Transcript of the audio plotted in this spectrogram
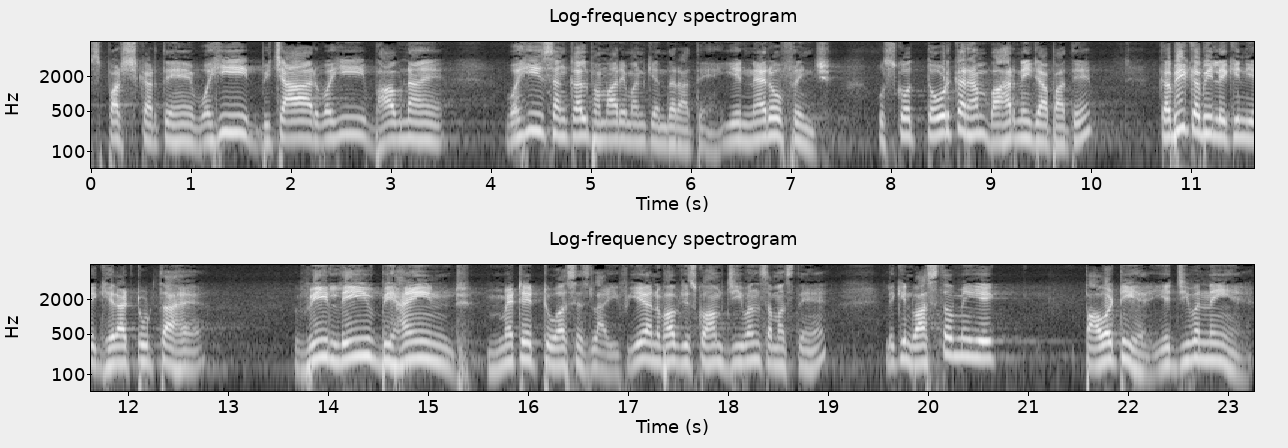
स्पर्श करते हैं, वही विचार, वही भावनाएँ, वही संकल्प हमारे मन के अंदर आते हैं। ये नैरो फ्रिंज उसको तोड़कर हम बाहर नहीं जा पाते। कभी कभी लेकिन ये घेरा टूटता है। We leave behind meted to us is life ये अनुभव जिसको हम जीवन समझते हैं, लेकिन वास्तव में ये पावर्टी है, ये जीवन नहीं है।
